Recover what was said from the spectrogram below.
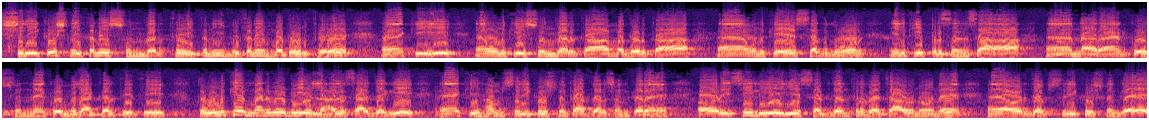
श्री कृष्ण इतने सुंदर थे, इतनी, इतने मधुर थे कि उनकी सुंदरता, मधुरता उनके सदगुण, इनकी प्रशंसा नारायण को सुनने को मिला करती थी। तो उनके मन में भी ये लालसा जगी कि हम श्री कृष्ण का दर्शन करें। और इसीलिए ये षडयंत्र रचा उन्होंने और जब श्री कृष्ण गए,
